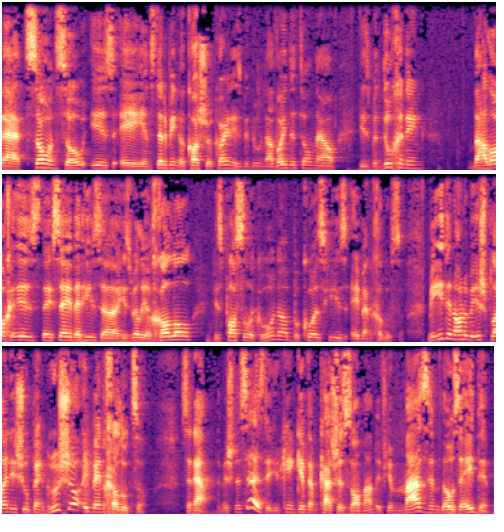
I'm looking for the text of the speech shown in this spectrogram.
that so and so is a, instead of being a kosher kohen, he's been doing avodah till now, he's been duchening. The halach is, they say that he's, uh, he's really a cholol, He's posel a kahuna because he's a ben chalusa. Mi'idin onu shu ben grusha a ben chalutza. So now, the Mishnah says that you can't give them kasha zomam. If you mazim those edim,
